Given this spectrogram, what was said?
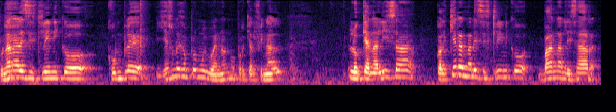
un análisis clínico cumple, y es un ejemplo muy bueno, ¿no? Porque al final lo que analiza, cualquier análisis clínico va a analizar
